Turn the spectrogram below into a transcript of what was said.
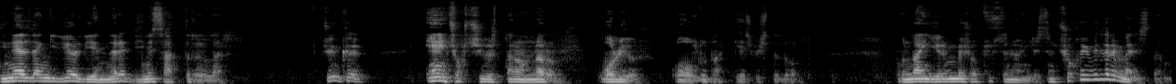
Din elden gidiyor diyenlere dini sattırırlar. Çünkü en çok çığırtkan onlar olur. Oluyor. Oldu da. Geçmişte de oldu. Bundan 25-30 sene öncesini çok iyi bilirim ben İstanbul'u.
